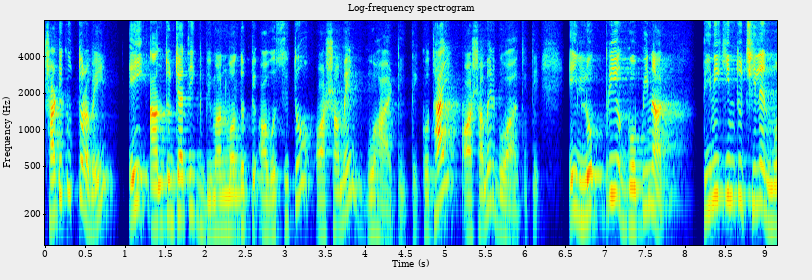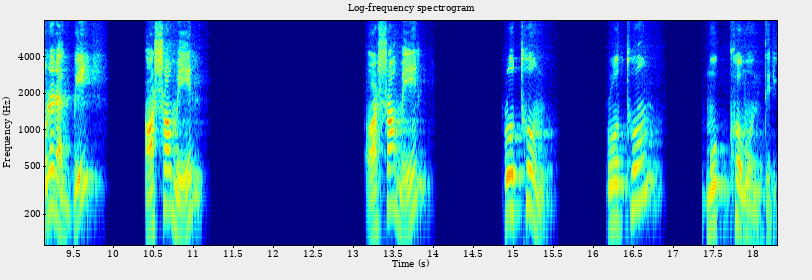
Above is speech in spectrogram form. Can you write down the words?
সঠিক উত্তর হবে, এই আন্তর্জাতিক বিমানবন্দরটি অবস্থিত অসমের গুয়াহাটিতে। কোথায়? অসমের গুয়াহাটিতে। এই লোকপ্রিয় গোপীনাথ, তিনি কিন্তু ছিলেন, মনে রাখবে, অসমের অসমের প্রথম প্রথম মুখ্যমন্ত্রী।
